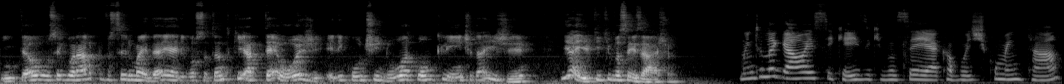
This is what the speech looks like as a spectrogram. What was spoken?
Então, o segurado, para você ter uma ideia, ele gostou tanto que até hoje ele continua como cliente da IG. E aí, o que, que vocês acham? Muito legal esse case que você acabou de comentar.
